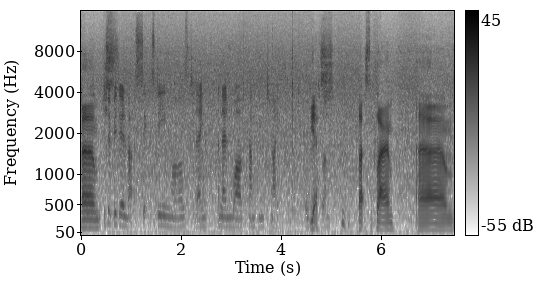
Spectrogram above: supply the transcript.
Um, Should be doing about 16 miles today and then wild camping tonight. yes, well. that's the plan. Um,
